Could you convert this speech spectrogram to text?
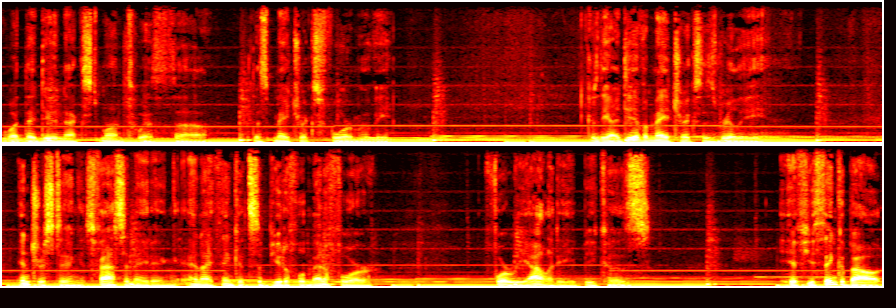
what they do next month with uh, this Matrix 4 movie. Because the idea of a matrix is really interesting, it's fascinating, and I think it's a beautiful metaphor for reality because if you think about,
